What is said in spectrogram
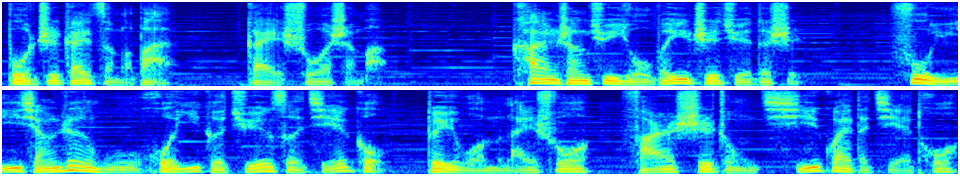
不知该怎么办，该说什么。看上去有违直觉的是，赋予一项任务或一个角色结构，对我们来说反而是种奇怪的解脱。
